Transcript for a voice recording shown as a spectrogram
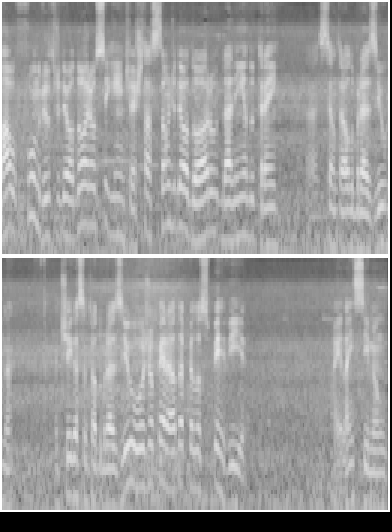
Lá ao fundo, o viaduto de Deodoro é o seguinte, a estação de Deodoro da linha do trem, Central do Brasil, né? Antiga Central do Brasil, hoje operada pela Supervia. Aí lá em cima é um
